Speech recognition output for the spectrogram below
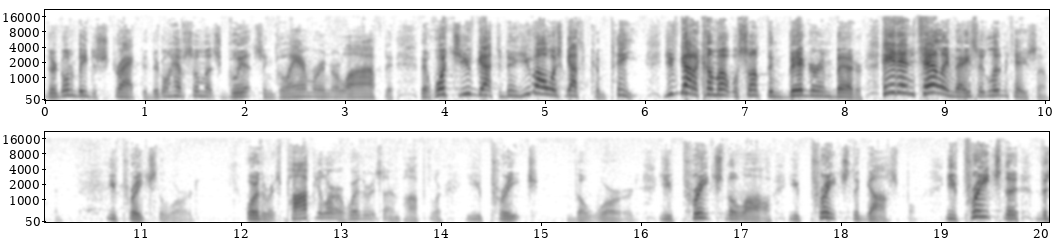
they're going to be distracted. They're going to have so much glitz and glamour in their life that, that what you've got to do, you've always got to compete. You've got to come up with something bigger and better. He didn't tell him that. He said, let me tell you something. You preach the word. Whether it's popular or whether it's unpopular, you preach the word. You preach the law. You preach the gospel. You preach the, the,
